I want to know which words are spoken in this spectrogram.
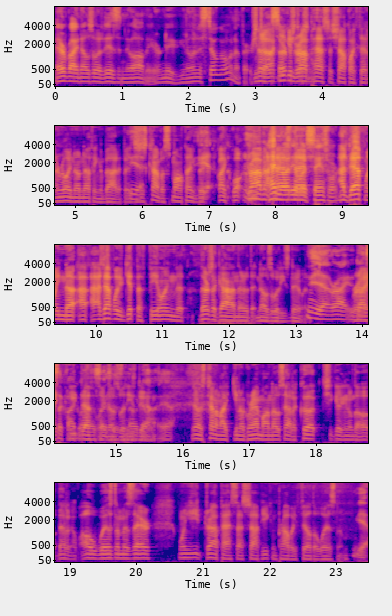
everybody knows what it is in New Albany or New, you know, and it's still going up there. you know, you can drive past a shop like that and really know nothing about it, but it's Yeah. just kind of a small thing. But Yeah. like driving I have no idea that, what it stands for. I definitely know. I, I definitely get the feeling that there's a guy in there that knows what he's doing. yeah, right. It Right. He like one definitely knows what he's no doing. doubt, Yeah. You know, it's kind of like you know, Grandma knows how to cook. She, you know, the, that old wisdom is there. When you drive past that shop, you can probably feel the wisdom. Yeah,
